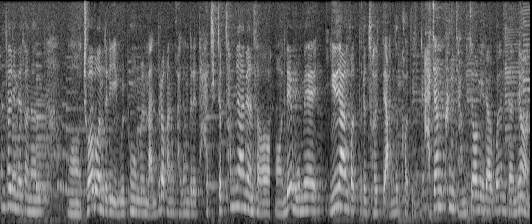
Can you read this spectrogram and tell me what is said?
한살림에서는 어, 조합원들이 이 물품을 만들어가는 과정들에 다 직접 참여하면서 어, 내 몸에 유해한 것들은 절대 안 넣거든요. 가장 큰 장점이라고 한다면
